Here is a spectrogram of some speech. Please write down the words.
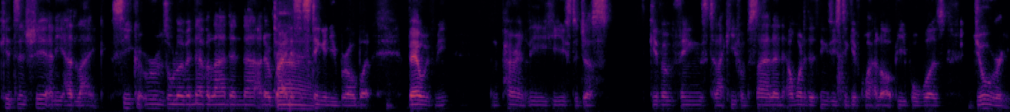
kids and shit, and he had like secret rooms all over Neverland and that. I know, Brian, this is stinging you, bro, but bear with me. And apparently, he used to just give them things to like keep them silent. And one of the things he used to give quite a lot of people was jewelry.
